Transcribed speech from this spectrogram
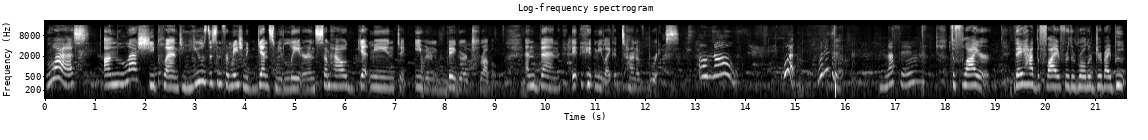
Unless, unless she planned to use this information against me later and somehow get me into even bigger trouble. And then it hit me like a ton of bricks. Oh no! What? What is it? Nothing. The flyer. They had the flyer for the roller derby boot.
